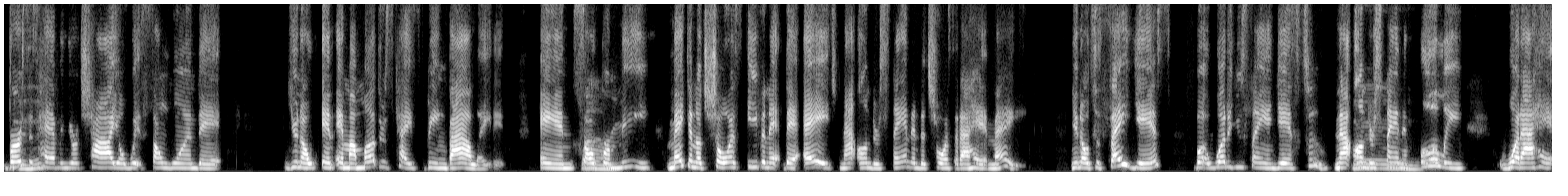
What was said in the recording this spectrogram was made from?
versus mm-hmm. having your child with someone that, you know, in, in my mother's case, being violated. And so wow. for me, making a choice, even at that age, not understanding the choice that I had made, you know, to say yes, but what are you saying yes to? Not mm. understanding fully what I had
